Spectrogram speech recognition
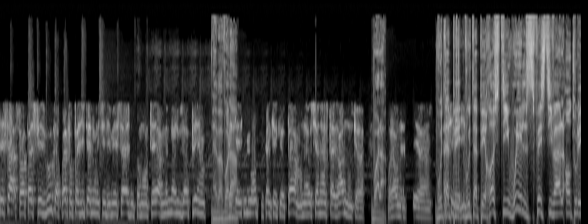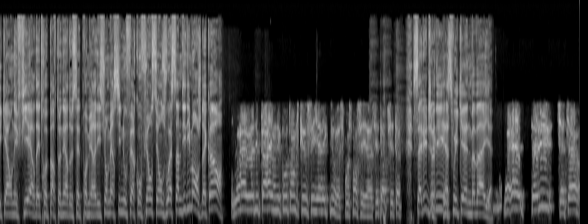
C'est ça, sur la page Facebook. Après, faut pas hésiter à nous laisser des messages, des commentaires, même à nous appeler, hein. Eh ben voilà, quelque part. On a aussi un Instagram, donc, euh, voilà. voilà, on a fait, euh, Vous tapez, vous tapez Rusty Wheels Festival. En tous les cas, on est fiers d'être partenaire de cette première édition. Merci de nous faire confiance et on se voit samedi dimanche, d'accord? Ouais, ouais, pareil, on est content que vous soyez avec nous. Franchement, c'est euh, c'est top, c'est top. Salut Johnny, à ce week-end, bye bye. Ouais, salut, ciao, ciao.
